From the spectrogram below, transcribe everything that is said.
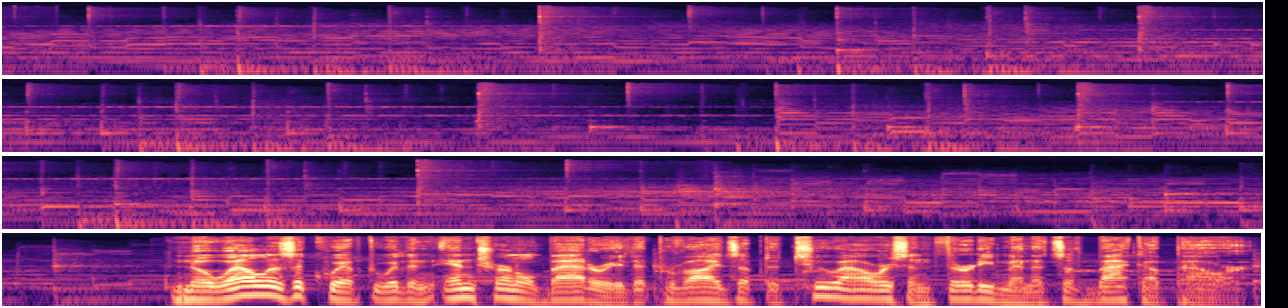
Noelle is equipped with an internal battery that provides up to 2 hours and 30 minutes of backup power.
